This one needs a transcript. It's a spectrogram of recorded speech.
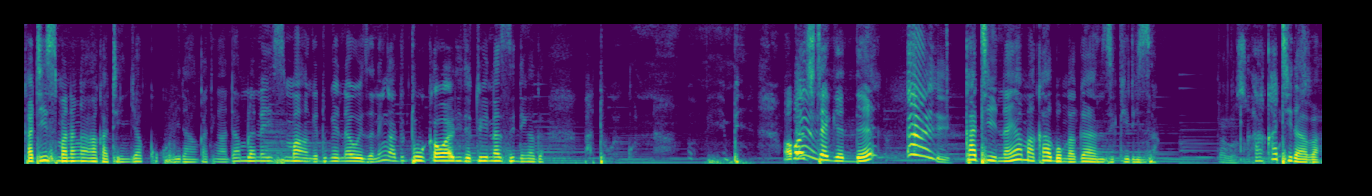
Kati isima nanga akati nja kukubira kati nga ntambula ne isima wange tugenda weza naye nga tutuuka wali tetulina sidi nga ga- batuwe ku nnanga omuyimbi. Oba kitegedde kati naye amaka ago nga ganzikiriza. Kakati raba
